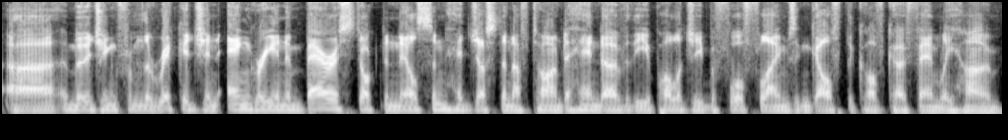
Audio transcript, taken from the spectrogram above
Uh, emerging from the wreckage and angry and embarrassed, Dr. Nelson had just enough time to hand over the apology before flames engulfed the Kovco family home.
